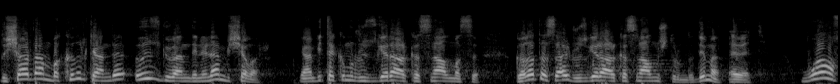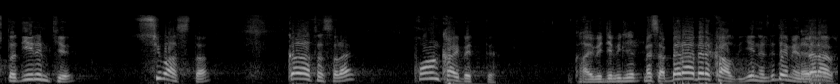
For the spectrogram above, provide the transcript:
Dışarıdan bakılırken de özgüven denilen bir şey var. Yani bir takımın rüzgarı arkasına alması. Galatasaray rüzgarı arkasına almış durumda değil mi? Evet. Bu hafta diyelim ki Sivas'ta Galatasaray puan kaybetti. Kaybedebilir. Mesela berabere kaldı. Yenildi demeyelim. Evet. Beraber.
